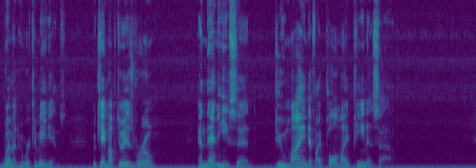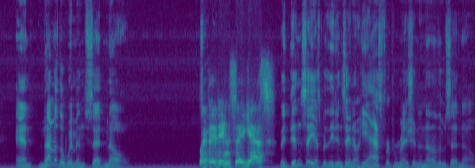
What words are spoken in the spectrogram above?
women who were comedians who came up to his room, and then he said, "Do you mind if I pull my penis out?" And none of the women said no. But they didn't say yes. They didn't say yes, but they didn't say no. He asked for permission, and none of them said no.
